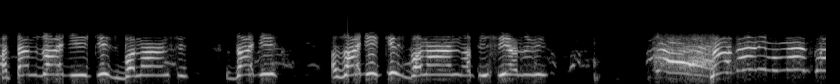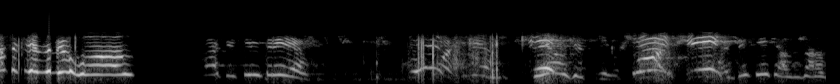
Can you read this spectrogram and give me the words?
А там ззаді якісь бананці. Ззаді, а ззаді якийсь банан апельсиновий. На даний момент Саша Кліт забив гол. Зараз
